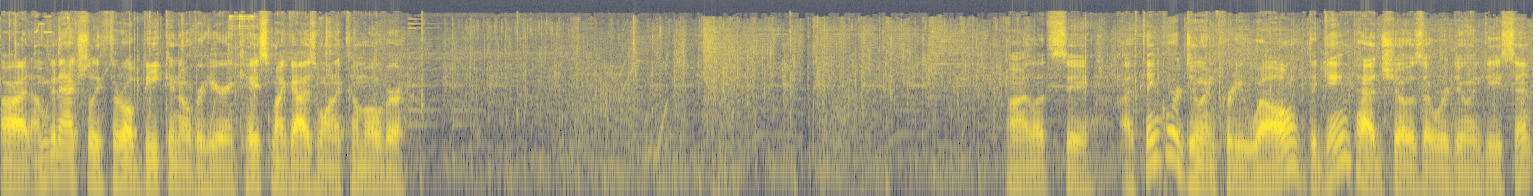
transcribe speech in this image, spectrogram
Alright, I'm going to actually throw a beacon over here in case my guys want to come over. Alright, let's see. I think we're doing pretty well. The gamepad shows that we're doing decent.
